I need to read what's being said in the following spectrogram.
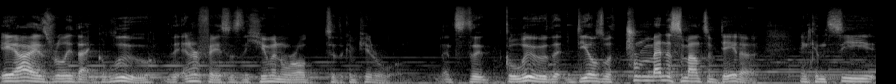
AI is really that glue that interfaces the human world to the computer world. It's the glue that deals with tremendous amounts of data and can see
